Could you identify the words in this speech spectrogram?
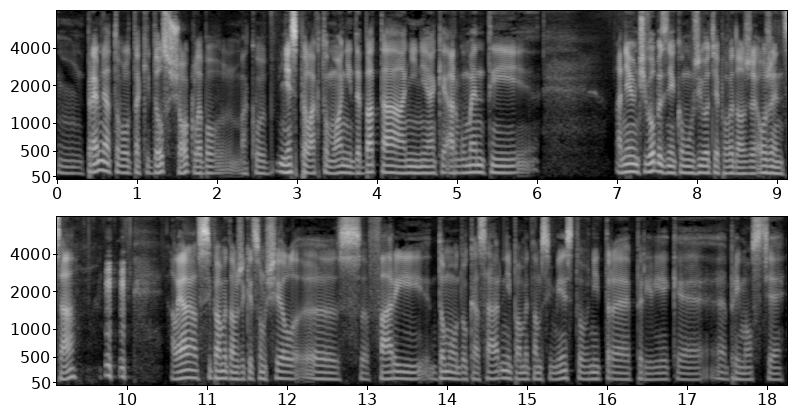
Mm, pre mňa to bol taký dosť šok, lebo ako nespela k tomu ani debata, ani nejaké argumenty a neviem, či vôbec niekomu v živote povedal, že ožeň sa. Ale ja si pamätám, že keď som šiel e, z Fary domov do kasárny, pamätám si miesto v Nitre pri rieke, e, pri moste,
